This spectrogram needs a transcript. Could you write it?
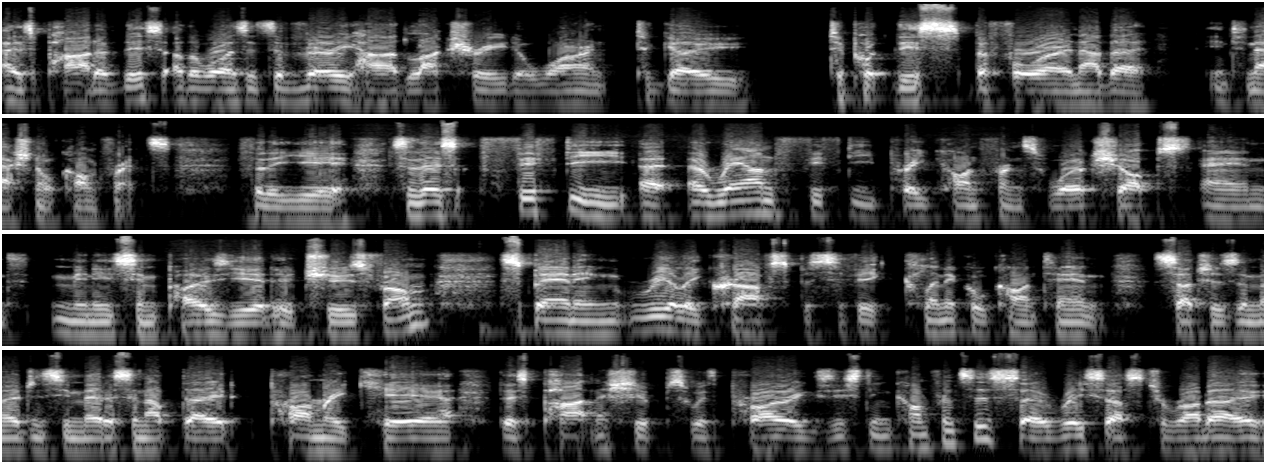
as part of this. Otherwise, it's a very hard luxury to warrant to go to put this before another international conference for the year. So there's 50, uh, around 50 pre-conference workshops and mini symposia to choose from, spanning really craft-specific clinical content such as emergency medicine update, primary care. There's partnerships with prior existing conferences. So Resus Toronto,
